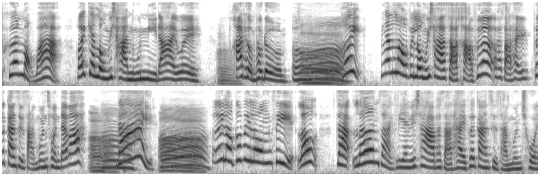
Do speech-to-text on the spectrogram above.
เพื่อนบอกว่า เฮ้ยแกลงวิชานู้นนี้ได้เว้ยอ่าค่าเทอมเท่าเดิมเออเฮ้ยงั้นเราไปลงวิชาสาขาเพื่อภาษาไทยเพื่อการสื่อสารมวลชนได้ปะอ่าได้อ่าเอ้ยเราก็ไปลงสิแล้วจะเริ่มจากเรียนวิชาภาษาไทยเพื่อการสื่อสารมวลชน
